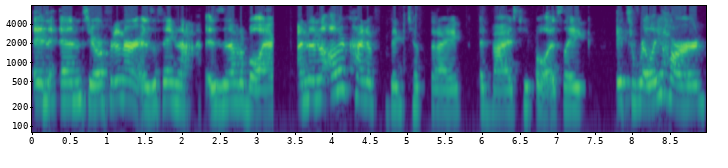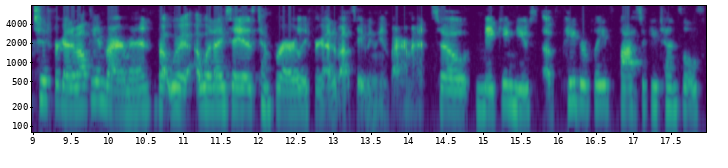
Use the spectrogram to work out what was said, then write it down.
And and cereal for dinner is a thing that is inevitable. And then the other kind of big tip that I advise people is like it's really hard to forget about the environment, but what I say is temporarily forget about saving the environment. So making use of paper plates, plastic utensils,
